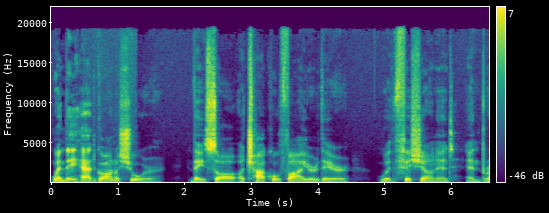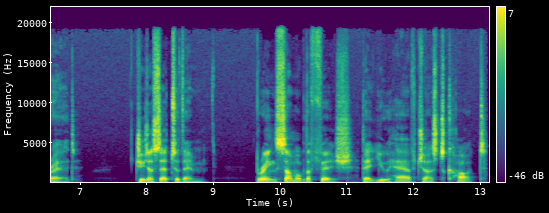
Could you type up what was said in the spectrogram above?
When they had gone ashore, they saw a charcoal fire there with fish on it and bread. Jesus said to them, Bring some of the fish that you have just caught.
